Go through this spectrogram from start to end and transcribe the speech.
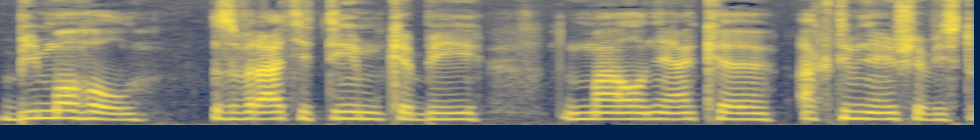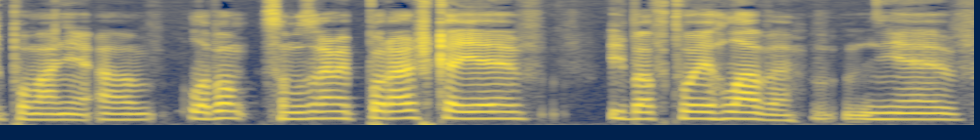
by mohol zvrátiť tým, keby mal nejaké aktivnejšie vystupovanie. A, lebo samozrejme porážka je iba v tvojej hlave, nie v,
